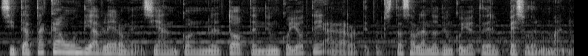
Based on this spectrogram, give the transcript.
Si te ataca un diablero, me decían, con el top ten de un coyote, agárrate, porque estás hablando de un coyote del peso del humano.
